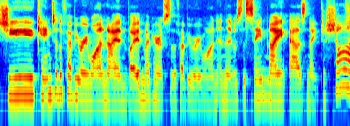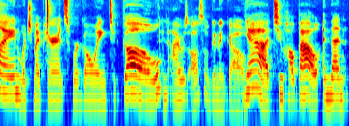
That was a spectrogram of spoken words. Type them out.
she came to the February one, and I invited my parents to the February one, and then it was the same night as Night to Shine, which my parents were going to go. And I was also gonna go. Yeah, to help out. And then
